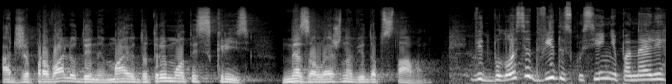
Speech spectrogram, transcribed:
Адже права людини мають дотримуватись скрізь, незалежно від обставин. Відбулося дві дискусійні панелі,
